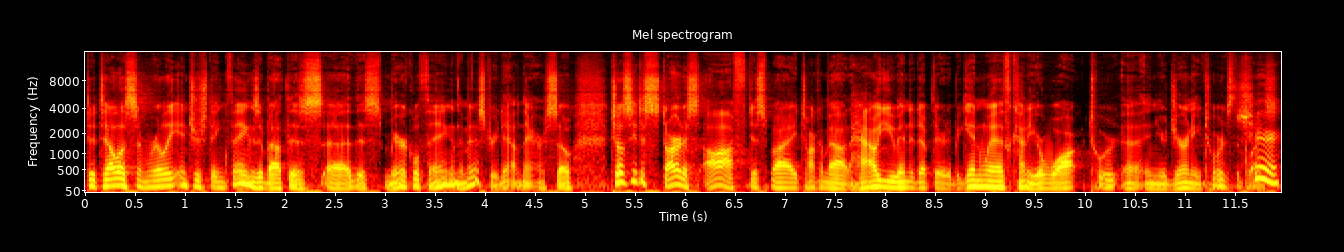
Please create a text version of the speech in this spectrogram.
to tell us some really interesting things about this uh, this miracle thing and the ministry down there. So Chelsea, to start us off, just by talking about how you ended up there to begin with, kind of your walk toward uh, in your journey towards the place. Sure.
